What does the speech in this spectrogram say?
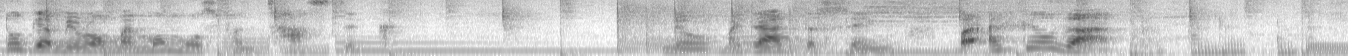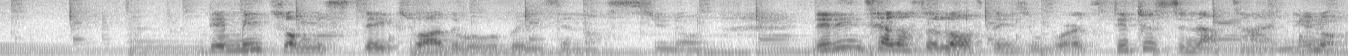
Don't get me wrong, my mom was fantastic. You know, my dad the same. But I feel that they made some mistakes while they were raising us. You know, they didn't tell us a lot of things in words. They just didn't have time. You know,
